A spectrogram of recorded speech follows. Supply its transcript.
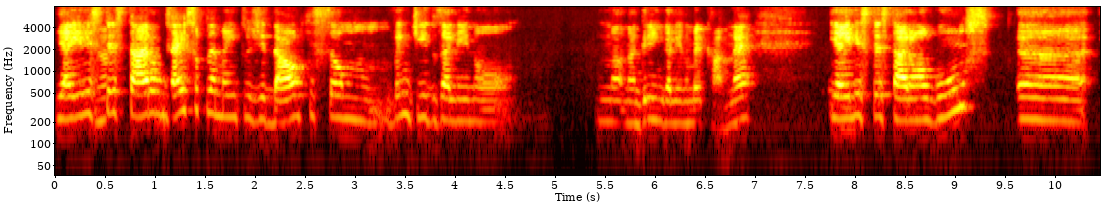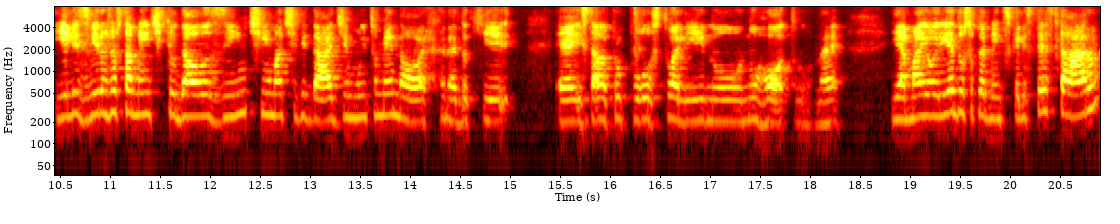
E aí eles uhum. testaram 10 suplementos de Down que são vendidos ali no, na, na, gringa, ali no mercado, né? E aí eles testaram alguns uh, e eles viram justamente que o Daozin tinha uma atividade muito menor né, do que é, estava proposto ali no, no rótulo, né? E a maioria dos suplementos que eles testaram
